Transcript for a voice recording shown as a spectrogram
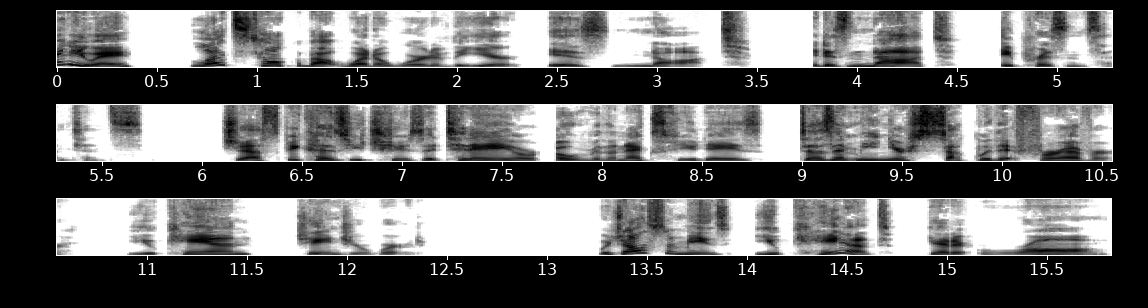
Anyway, let's talk about what a word of the year is not. It is not a prison sentence. Just because you choose it today or over the next few days doesn't mean you're stuck with it forever. You can change your word, which also means you can't get it wrong.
